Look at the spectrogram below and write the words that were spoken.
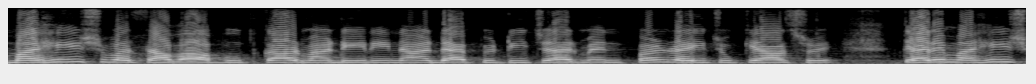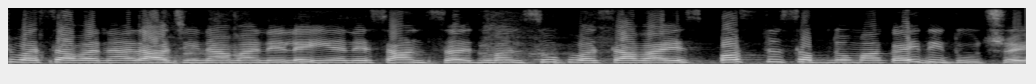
મહેશ વસાવા ભૂતકાળમાં ડેરીના ડેપ્યુટી ચેરમેન પણ રહી ચૂક્યા છે. ત્યારે મહેશ વસાવાના રાજીનામાને લઈ અને સાંસદ મનસુખ વસાવાએ સ્પષ્ટ શબ્દોમાં કહી દીધું છે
